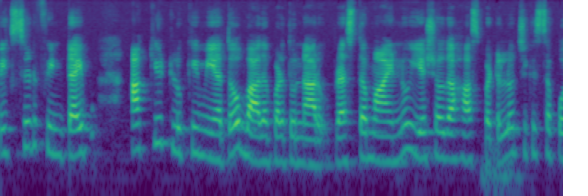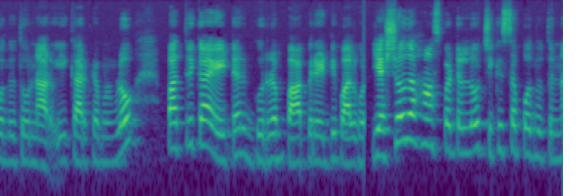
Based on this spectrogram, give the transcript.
మిక్స్డ్ ఫిన్ టైప్ అక్యూట్ లుకీమియాతో బాధపడుతున్నారు. ప్రస్తుతం ఆయన్ను యశోద హాస్పిటల్లో చికిత్స పొందుతున్నారు. ఈ కార్యక్రమంలో పత్రికా ఎడిటర్ గుర్రం పాపిరెడ్డి పాల్గొన్నారు యశోద హాస్పిటల్లో చికిత్స పొందుతున్న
